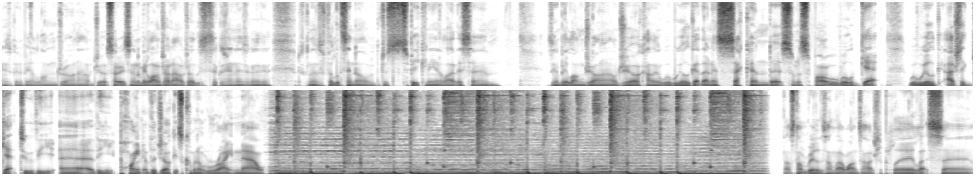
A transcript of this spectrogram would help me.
It's going to be a long drawn out joke. Sorry, it's going to be a long drawn out joke. This section is going to just going to fill it in or just speaking here like this. Um, it's going to be a long drawn out joke. I, we will get there in a second. At some point, we will get we will actually get to the uh, the point of the joke. It's coming up right now. That's not really the song that I want to actually play. Let's uh,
